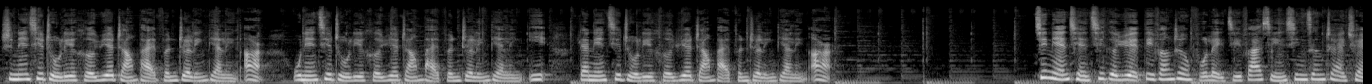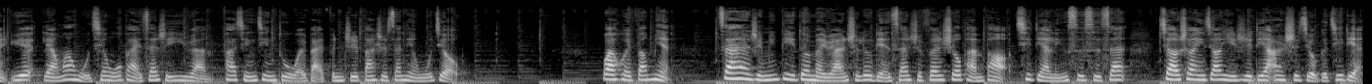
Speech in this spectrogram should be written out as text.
十年期主力合约涨百分之零点零二，五年期主力合约涨百分之零点零一，两年期主力合约涨百分之零点零二。今年前七个月，地方政府累计发行新增债券约两万五千五百三十亿元，发行进度为百分之八十三点五九。外汇方面，在岸人民币兑美元十六点三十分收盘报七点零四四三，较上一交易日跌二十九个基点。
